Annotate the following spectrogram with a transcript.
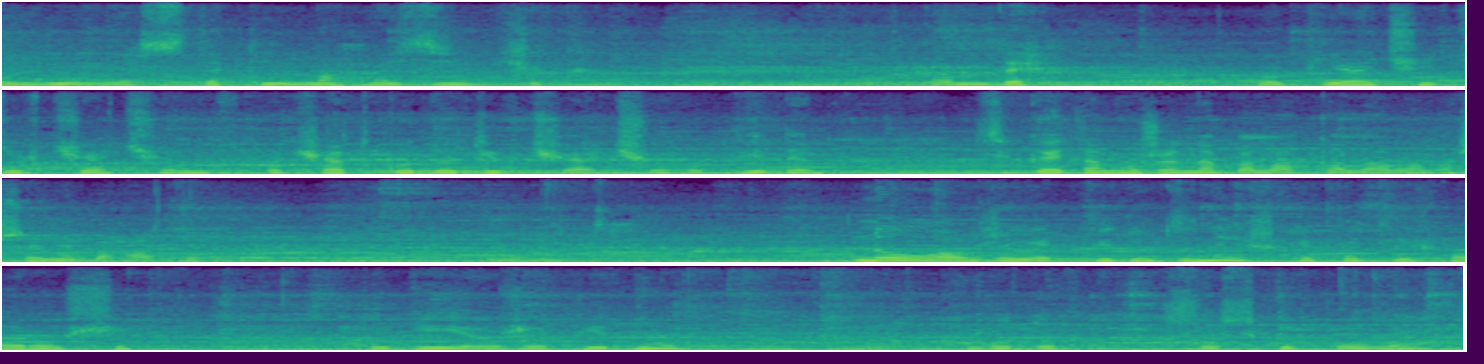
Овіяс такий магазинчик. Там, де хлоп'ячі, дівчачі, ну, спочатку до дівчачого підемо. Тільки там уже набалакала вам, а ще небагато. От. Ну, а вже як підуть знижки такі хороші, тоді я вже піду, буду щось купувати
